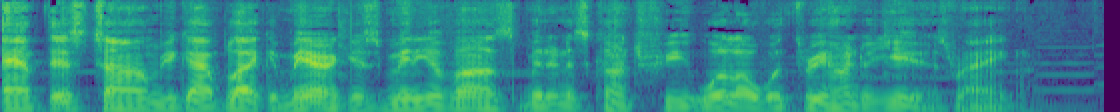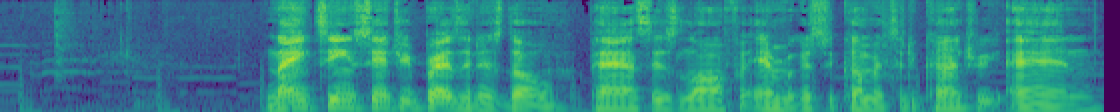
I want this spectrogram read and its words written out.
at this time, you got black Americans, many of us been in this country well over 300 years, right? 19th century presidents, though, passed this law for immigrants to come into the country. And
